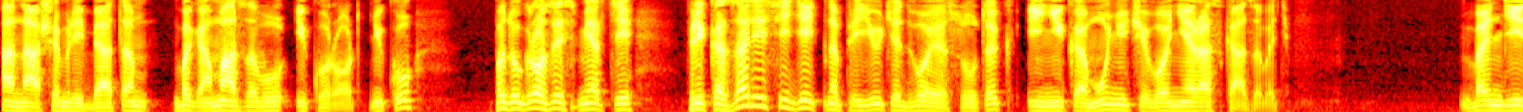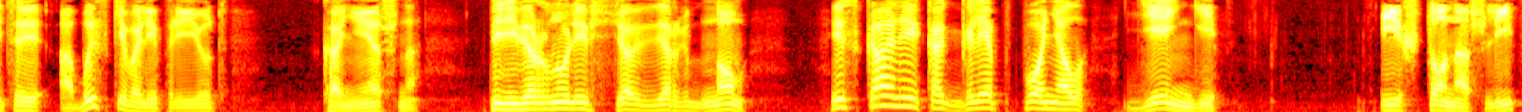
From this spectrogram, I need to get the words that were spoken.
а нашим ребятам, Богомазову и курортнику, под угрозой смерти – приказали сидеть на приюте двое суток и никому ничего не рассказывать. Бандиты обыскивали приют? Конечно. Перевернули все вверх дном. Искали, как Глеб понял, деньги. И что нашли?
